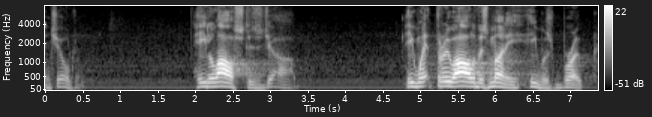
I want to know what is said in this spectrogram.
and children. He lost his job. He went through all of his money. He was broke.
